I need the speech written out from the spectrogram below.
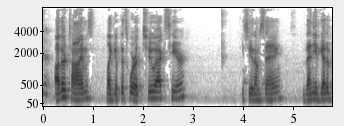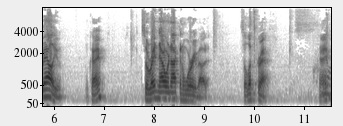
Other times, like if this were a 2x here, you see what I'm saying? Then you'd get a value. Okay? So right now we're not going to worry about it. So let's graph. Okay?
